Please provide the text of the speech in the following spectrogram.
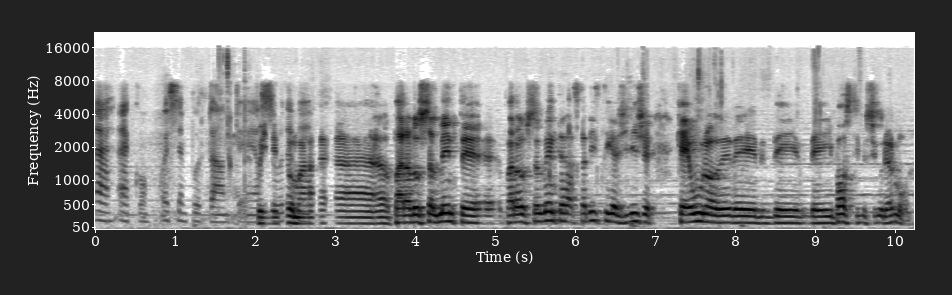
Eh, ecco, questo è importante. Quindi, insomma, eh, paradossalmente, eh, paradossalmente, la statistica ci dice che è uno dei, dei, dei, dei, posti più sicuri al mondo.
